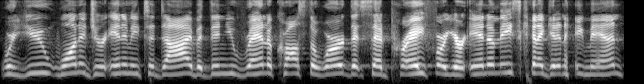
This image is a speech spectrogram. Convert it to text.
where you wanted your enemy to die, but then you ran across the word that said, Pray for your enemies? Can I get an amen?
